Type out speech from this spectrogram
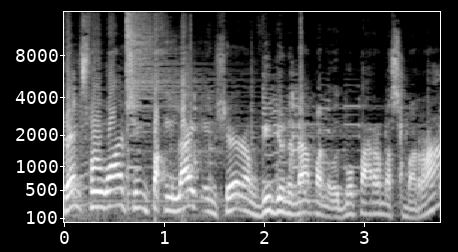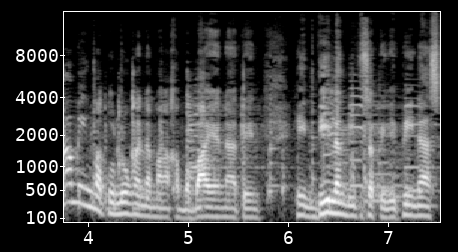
Thanks for watching. Paki-like and share ang video na napanood mo para mas maraming matulungan ng mga kababayan natin, hindi lang dito sa Pilipinas,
